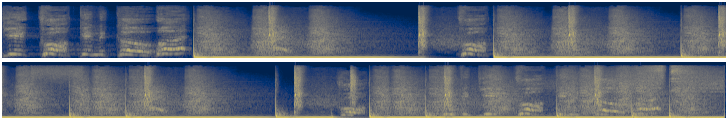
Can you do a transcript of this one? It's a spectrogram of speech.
get crock in the club. What? Hey. Crunk.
